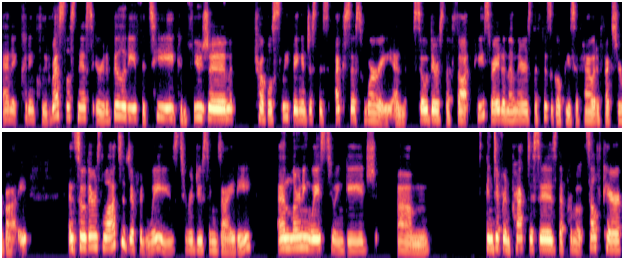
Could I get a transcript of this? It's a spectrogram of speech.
and it could include restlessness, irritability, fatigue, confusion, trouble sleeping, and just this excess worry. And so there's the thought piece, right? And then there's the physical piece of how it affects your body. And so there's lots of different ways to reduce anxiety and learning ways to engage um, in different practices that promote self care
